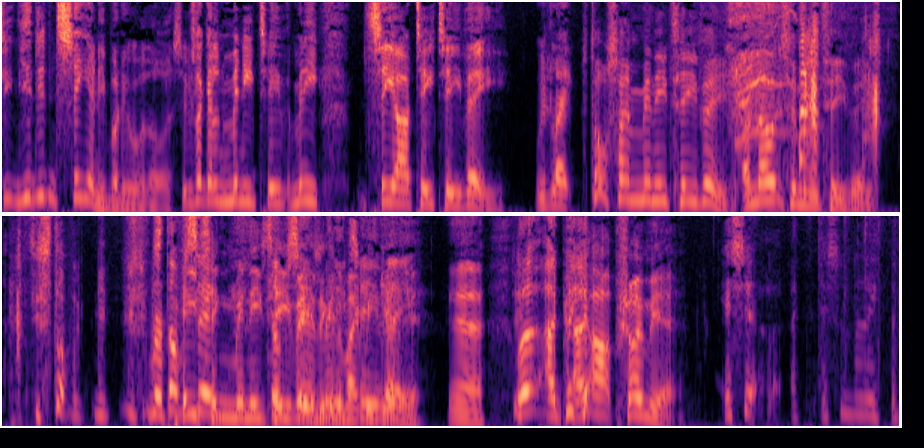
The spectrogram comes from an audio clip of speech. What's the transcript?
You didn't see anybody with those? It was like a mini TV, mini CRT TV We'd like. Stop saying mini TV. I know it's a mini TV. Just stop you- just Stop repeating saying- mini stop TVs saying are going to mini make me get it. Yeah. Well, I, Pick I, it up, show me it. It's uh, it's underneath the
